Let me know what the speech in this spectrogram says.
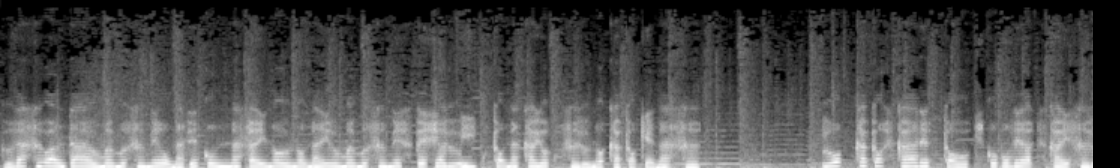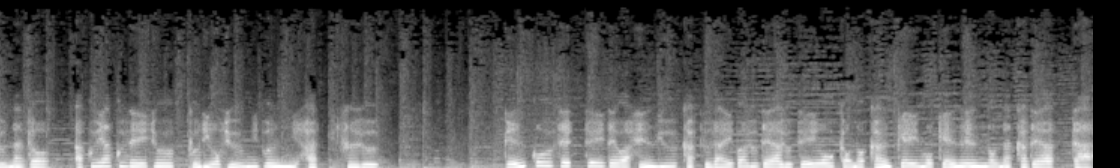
グラスワンダー馬娘をなぜこんな才能のない馬娘スペシャルウィークと仲良くするのかとけなす。ウォッカとスカーレットを落ちこぼれ扱いするなど、悪役令状っぷりを十二分に発揮する。現行設定では親友かつライバルである帝王との関係も犬猿の中であった。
